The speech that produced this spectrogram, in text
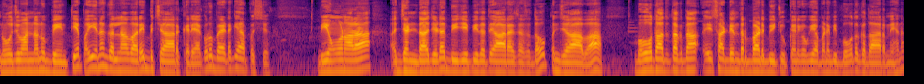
ਨੌਜਵਾਨਾਂ ਨੂੰ ਬੇਨਤੀ ਹੈ ਭਾਈ, ਇਹਨਾਂ ਗੱਲਾਂ ਬਾਰੇ ਵਿਚਾਰ ਕਰਿਆ ਕਰੋ, ਬੈਠ ਕੇ ਆਪਸ 'ਚ। ਵੀ ਆਉਣ ਵਾਲਾ ਏਜੰਡਾ ਜਿਹੜਾ ਬੀਜੇਪੀ ਦਾ ਤੇ ਆਰਐਸਐਸ ਦਾ, ਉਹ ਪੰਜਾਬ ਆ। ਬਹੁਤ ਹੱਦ ਤੱਕ ਤਾਂ ਇਹ ਸਾਡੇ ਅੰਦਰ ਵੜ ਵੀ ਚੁੱਕੇ ਨੇ, ਕਿਉਂਕਿ ਆਪਣੇ ਵੀ ਬਹੁਤ ਗਦਾਰ ਨੇ, ਹਨਾ?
